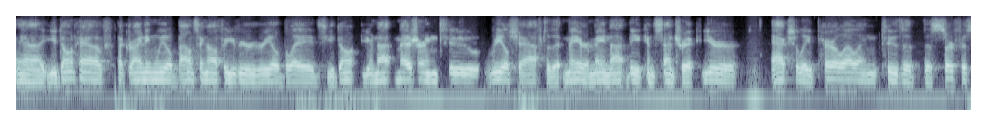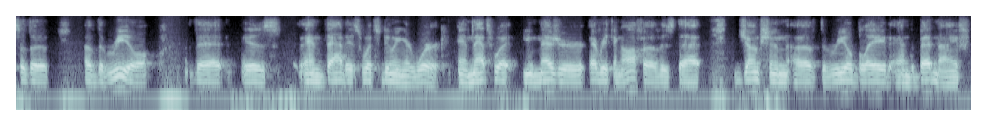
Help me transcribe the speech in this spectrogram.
Uh, you don't have a grinding wheel bouncing off of your reel blades. You don't. You're not measuring to reel shaft that may or may not be concentric. You're actually paralleling to the, the surface of the of the reel that is and that is what's doing your work and that's what you measure everything off of is that junction of the reel blade and the bed knife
